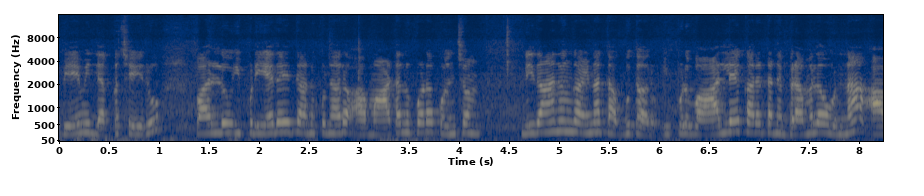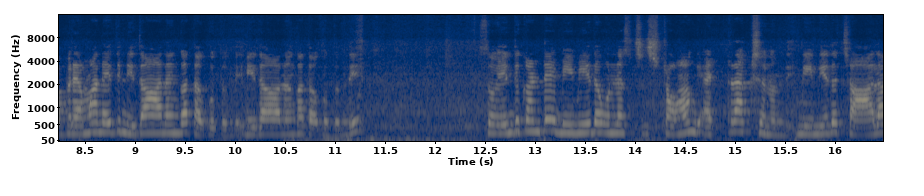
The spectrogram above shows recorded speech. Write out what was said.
ఇవేమీ లెక్క చేయరు. వాళ్ళు ఇప్పుడు ఏదైతే అనుకున్నారో ఆ మాటను కూడా కొంచెం నిదానంగా అయినా తగ్గుతారు. ఇప్పుడు వాళ్ళే కరెక్ట్ అనే భ్రమలో ఉన్న ఆ భ్రమ అనేది నిదానంగా తగ్గుతుంది. నిదానంగా తగ్గుతుంది. సో ఎందుకంటే మీ మీద ఉన్న స్ట్రాంగ్ అట్రాక్షన్ ఉంది. మీ మీద చాలా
